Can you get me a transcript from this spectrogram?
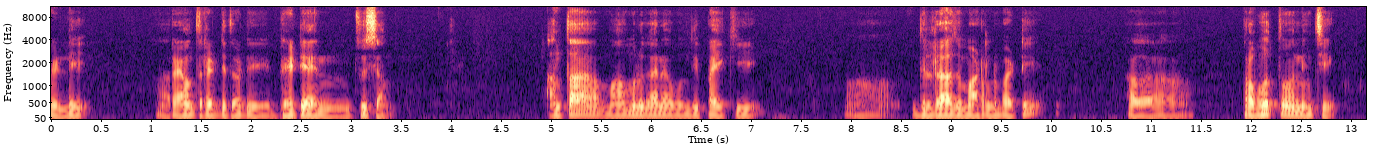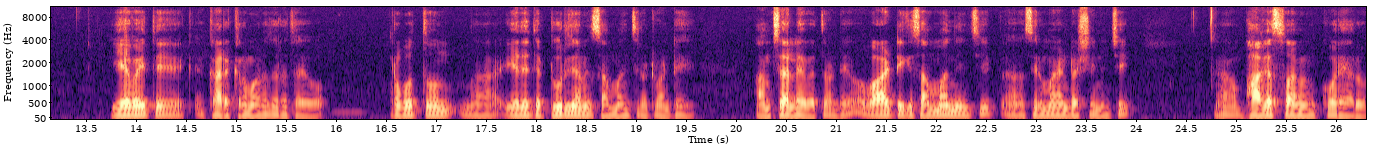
వెళ్ళి రేవంత్ రెడ్డి తోటి భేటీ అయిన చూసాం. అంతా మామూలుగానే ఉంది పైకి దిల్రాజు దిల్ రాజు మాటలను బట్టి. ప్రభుత్వం నుంచి ఏవైతే కార్యక్రమాలు జరుగుతాయో ప్రభుత్వం ఏదైతే టూరిజానికి సంబంధించినటువంటి అంశాలు ఏవైతే ఉంటాయో వాటికి సంబంధించి సినిమా ఇండస్ట్రీ నుంచి భాగస్వామ్యం కోరారు.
